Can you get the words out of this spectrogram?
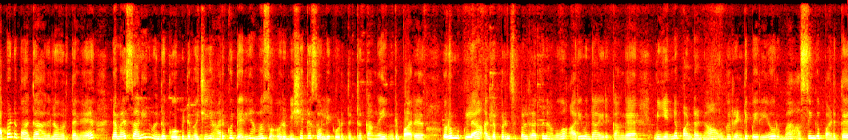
அப்படின்னு பார்த்து அதில் ஒருத்தனை நம்ம சனின் வந்து கூப்பிட்டு வச்சு யாருக்கும் தெரியாமல் சொ ஒரு விஷயத்த சொல்லி கொடுத்துட்ருக்காங்க. இங்கே பாரு ரூமுக்குள்ள அந்த பிரின்சிபல் ரத்னாவும் அறிவு தான் இருக்காங்க. நீ என்ன பண்ணுறன்னா அவங்க ரெண்டு பேரையும் ரொம்ப அசிங்கப்படுத்து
